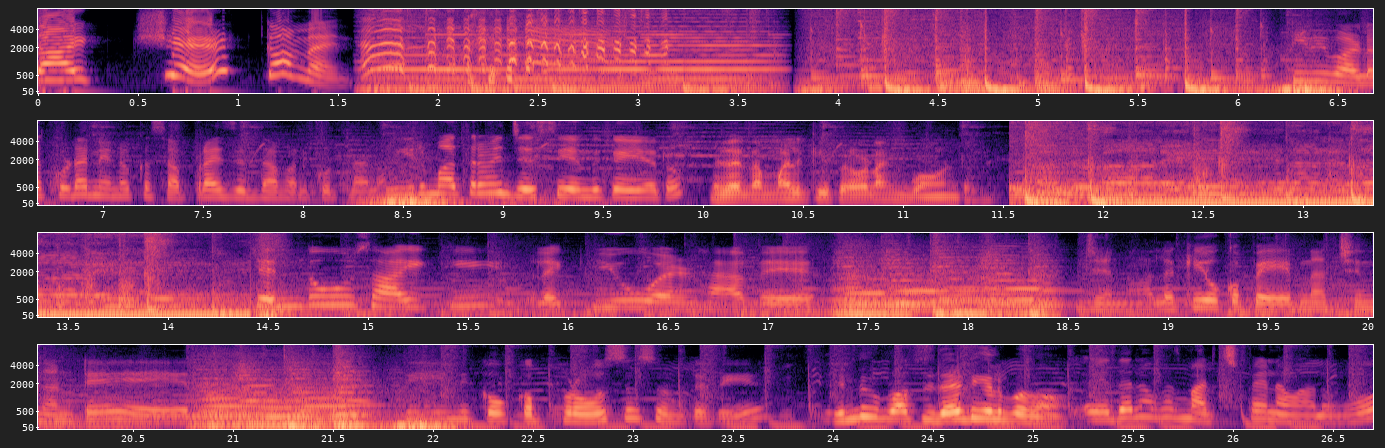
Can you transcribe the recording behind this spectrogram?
like share comment TV వాళ్ళకు కూడా నేను ఒక సర్ప్రైజ్ ఇద్దాం అనుకుంటున్నాను. మీరు మాత్రమే జెస్సీ ఎందుకు అయ్యారు? ఇలాంటి అమ్మాయిలకి పిలవడానికి బాగుంటుంది. చందు సాయికి like you and have a జనాలకి ఒక పేరు నచ్చిందంటే దీనికి ఒక ప్రాసెస్ ఉంటుంది. ఎందుకు ప్రాసెస్ డైరెక్ట్కి వెళ్ళిపోదాం. ఏదైనా ఒకటి మర్చిపోయినావా నువ్వు?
